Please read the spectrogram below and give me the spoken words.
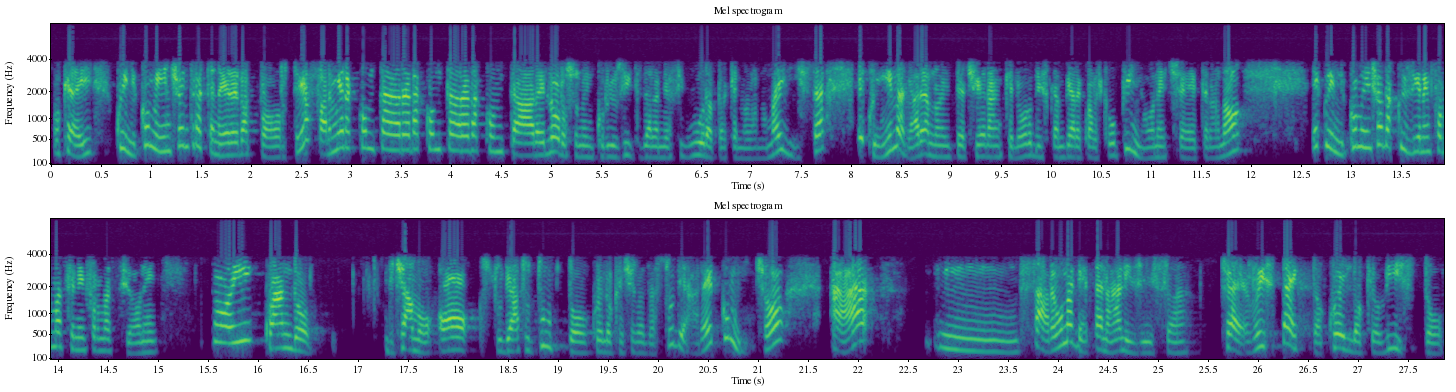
ok? Quindi comincio a intrattenere rapporti, a farmi raccontare, raccontare, raccontare. Loro sono incuriositi dalla mia figura perché non l'hanno mai vista e quindi magari hanno il piacere anche loro di scambiare qualche opinione, eccetera, no? E quindi comincio ad acquisire informazioni, informazioni. Poi, quando diciamo ho studiato tutto quello che c'era da studiare, comincio a mh, mm, fare una gap analysis, cioè rispetto a quello che ho visto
